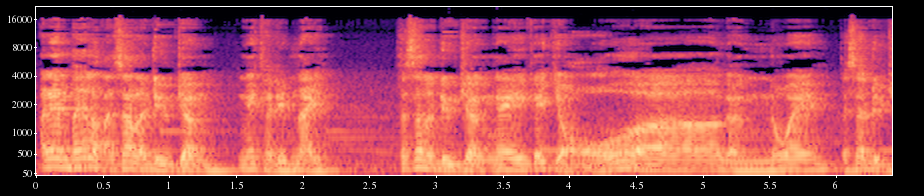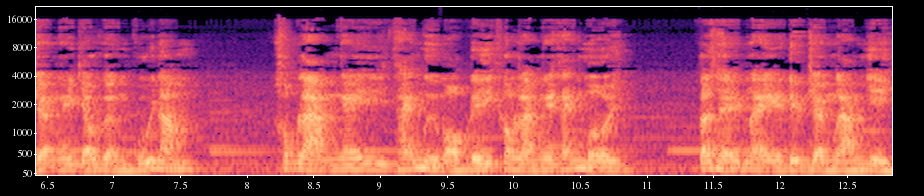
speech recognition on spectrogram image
Anh em thấy là tại sao là điều trần ngay thời điểm này? Tại sao là điều trần ngay cái chỗ uh, gần Noel? Tại sao điều trần ngay chỗ gần cuối năm? Không làm ngay tháng 11 đi không làm ngay tháng 10 tới thời điểm này điều trần làm gì?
